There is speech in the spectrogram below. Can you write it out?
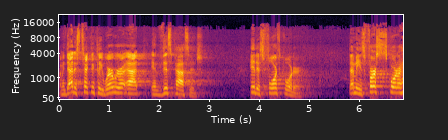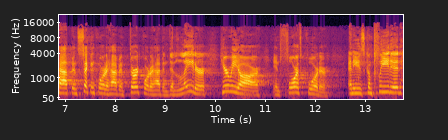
I mean, that is technically where we're at in this passage. It is fourth quarter. That means first quarter happened, second quarter happened, third quarter happened. Then later, here we are in fourth quarter, and he's completed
